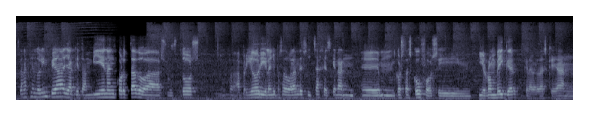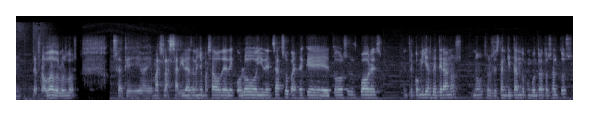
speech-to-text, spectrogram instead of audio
Están haciendo limpia, ya que también han cortado a sus dos, a priori, el año pasado grandes fichajes, que eran eh, Costas Koufos y, y, Ron Baker, que la verdad es que han defraudado los dos. O sea que eh, más las salidas del año pasado de De Colo y de Chacho, parece que todos esos jugadores, entre comillas, veteranos, ¿no? Se los están quitando con contratos altos.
